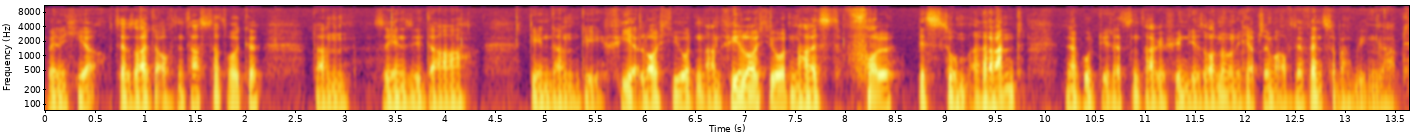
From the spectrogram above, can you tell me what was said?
Wenn ich hier auf der Seite auf den Taster drücke, dann sehen Sie da, gehen dann die vier Leuchtdioden an. Vier Leuchtdioden heißt voll bis zum Rand. Na gut, die letzten Tage schien die Sonne und ich habe sie immer auf der Fensterbank liegen gehabt.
